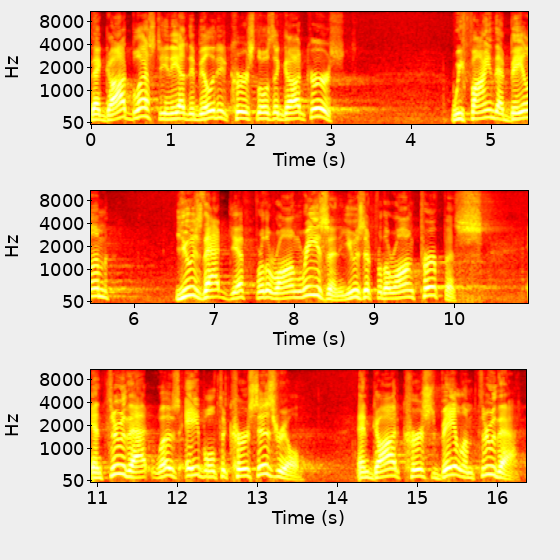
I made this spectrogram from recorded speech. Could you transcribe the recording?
that God blessed, and he had the ability to curse those that God cursed. We find that Balaam used that gift for the wrong reason, used it for the wrong purpose, and through that was able to curse Israel. And God cursed Balaam through that.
